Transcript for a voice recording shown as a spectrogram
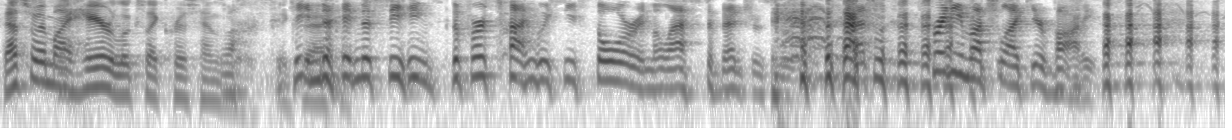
that's why my hair looks like Chris Hemsworth. In, exactly. the, in the scenes, the first time we see Thor in the last Avengers movie, that's pretty much like your body.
